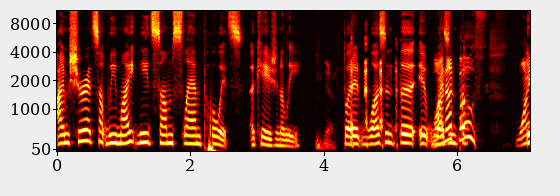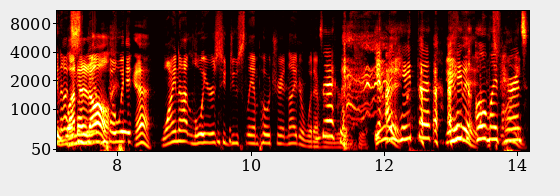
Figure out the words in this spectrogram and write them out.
i'm sure at some we might need some slam poets occasionally Yeah. but it wasn't the it Why wasn't not the- both? Why it not wasn't- Why at slam all? Poet? Yeah. Why not lawyers who do slam poetry at night or whatever? Exactly. Yeah i hate the i hate it. the oh my It's fine. parents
